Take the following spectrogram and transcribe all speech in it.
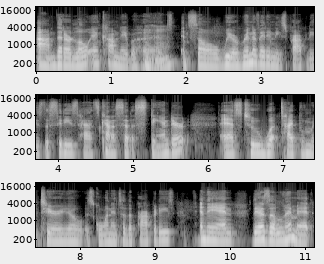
um, that are low income neighborhoods, and so we are renovating these properties. The cities has kind of set a standard as to what type of material is going into the properties, and then there's a limit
